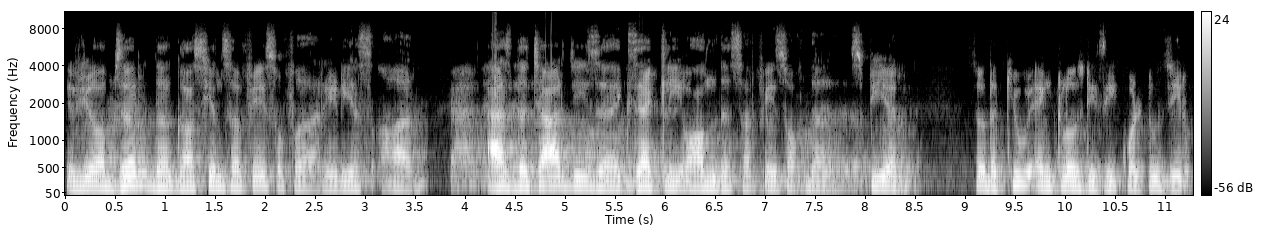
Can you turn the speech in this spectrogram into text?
If you observe the Gaussian surface of a radius r, as the charge is exactly on the surface of the sphere, so the q enclosed is equal to 0.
